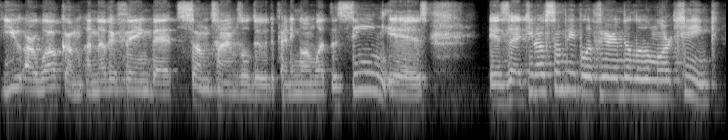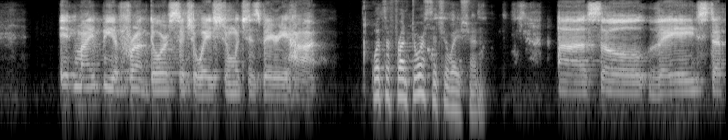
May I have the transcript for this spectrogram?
You are welcome. Another thing that sometimes we'll do, depending on what the scene is, is that, you know, some people, if they're into a little more kink, it might be a front door situation, which is very hot. What's a front door situation? Uh, so they step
